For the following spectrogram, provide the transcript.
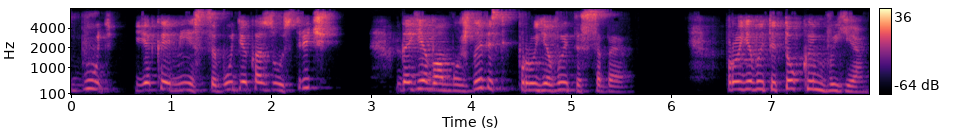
будь-яке місце, будь-яка зустріч дає вам можливість проявити себе, проявити то, ким ви є.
